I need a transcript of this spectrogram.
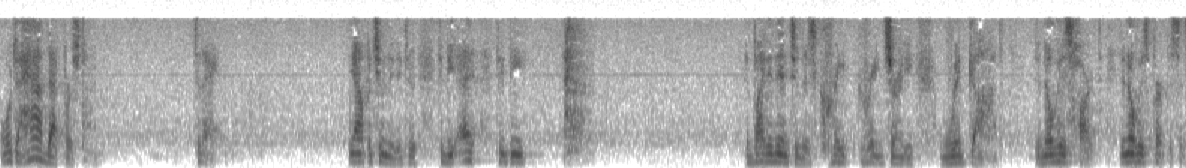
Or to have that first time. Today. The opportunity to, to be, eh, to be invited into this great, great journey with God, to know His heart, to know His purposes,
